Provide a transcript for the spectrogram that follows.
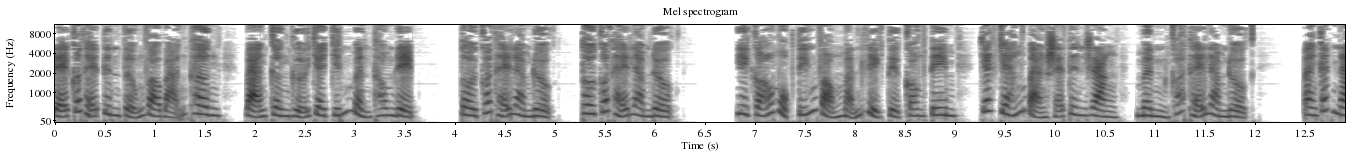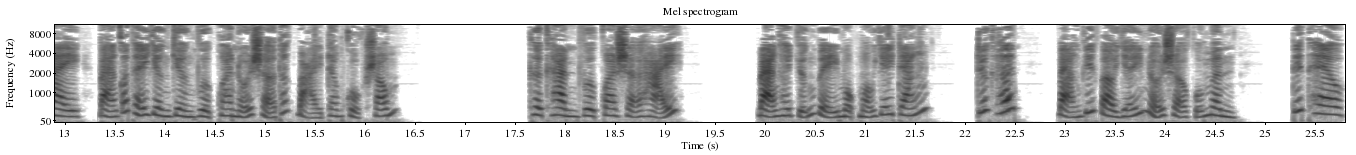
Để có thể tin tưởng vào bản thân, bạn cần gửi cho chính mình thông điệp. Tôi có thể làm được, tôi có thể làm được. Khi có một tiếng vọng mãnh liệt từ con tim, chắc chắn bạn sẽ tin rằng mình có thể làm được. Bằng cách này, bạn có thể dần dần vượt qua nỗi sợ thất bại trong cuộc sống. Thực hành vượt qua sợ hãi Bạn hãy chuẩn bị một mẫu giấy trắng. Trước hết, bạn viết vào giấy nỗi sợ của mình. Tiếp theo,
